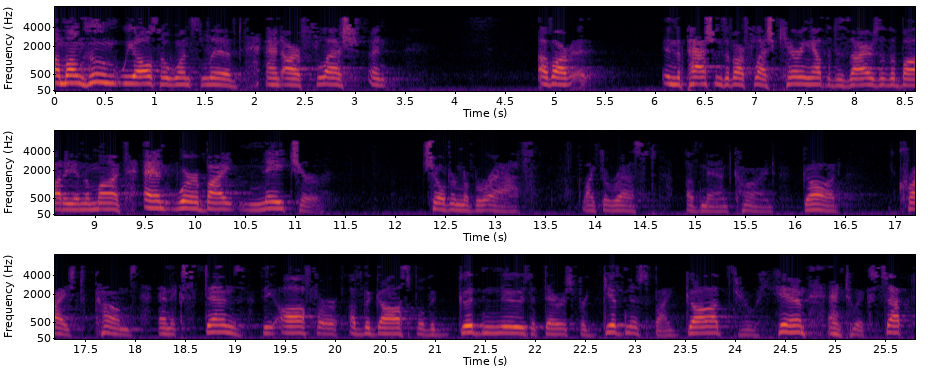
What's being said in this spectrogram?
among whom we also once lived, and our flesh and of our in the passions of our flesh, carrying out the desires of the body and the mind, and were by nature children of wrath, like the rest of mankind. God Christ comes and extends the offer of the gospel, the good news that there is forgiveness by God through Him, and to accept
